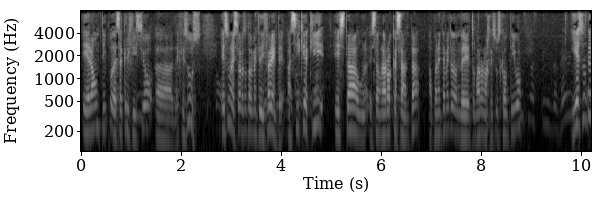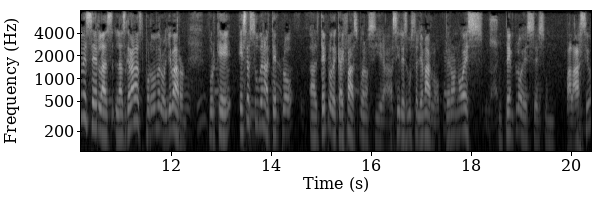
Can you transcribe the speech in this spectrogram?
era un tipo de sacrificio uh, de Jesús. Es una historia totalmente diferente. Así que aquí está está una roca santa, aparentemente donde tomaron a Jesús cautivo. Y esas deben ser las, las gradas por donde lo llevaron, porque esas suben al templo al templo de Caifás, bueno, si así les gusta llamarlo, pero no es su templo, es, es un palacio.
